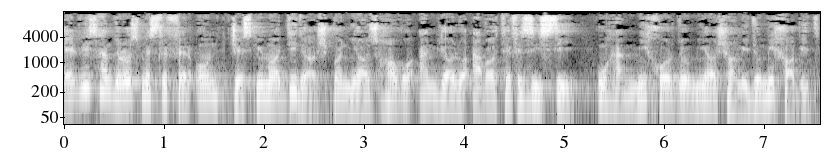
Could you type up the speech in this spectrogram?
الویس هم درست مثل فرعون جسمی مادی داشت با نیازها و امیال و عواطف زیستی. او هم می‌خورد و میآشامید و میخوابید.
